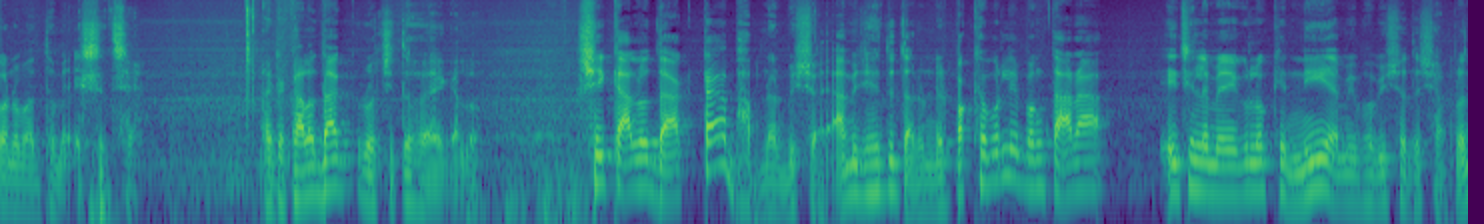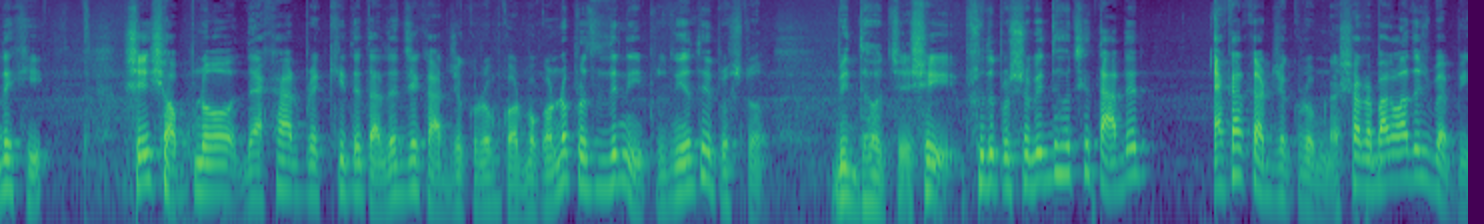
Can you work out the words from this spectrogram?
গণমাধ্যমে এসেছে। একটা কালো দাগ রচিত হয়ে গেল। সেই কালো দাগটা ভাবনার বিষয়। আমি যেহেতু তারুণ্যের পক্ষে বলি এবং তারা এই ছেলে মেয়েগুলোকে নিয়ে আমি ভবিষ্যতে স্বপ্ন দেখি, সেই স্বপ্ন দেখার প্রেক্ষিতে তাদের যে কার্যক্রম, কর্মকাণ্ড প্রতিদিনই, প্রতিনিয়তই প্রশ্ন বিদ্ধ হচ্ছে। সেই শুধু প্রশ্নবিদ্ধ হচ্ছে তাদের একার কার্যক্রম না, সারা বাংলাদেশব্যাপী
